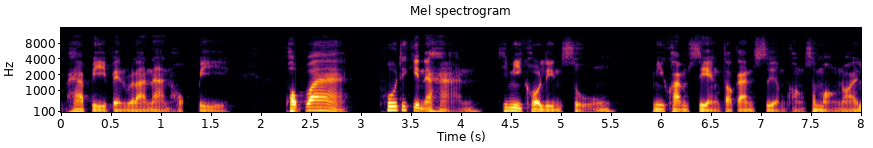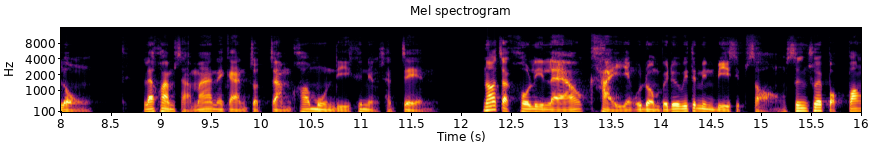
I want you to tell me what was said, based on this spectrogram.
75 ปีเป็นเวลานาน 6 ปี พบว่าผู้ที่กินอาหารที่มีโคลีนสูง มีความเสี่ยงต่อการเสื่อมของสมองน้อยลง และความสามารถในการจดจำข้อมูลดีขึ้นอย่างชัดเจน นอกจากโคลีนแล้วไข่ยังอุดมไปด้วยวิตามิน B12 ซึ่งช่วยปกป้อง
